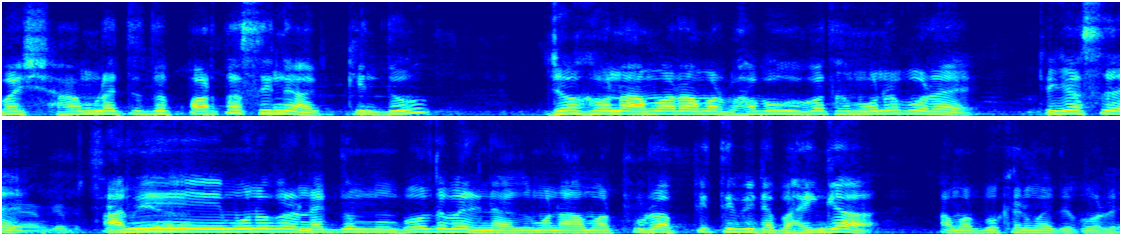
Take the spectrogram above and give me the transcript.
ভাই, সামলাইতে তো পারতাছি না, কিন্তু যখন আমার আমার ভাবুকের কথা মনে পড়ে, ঠিক আছে? আমি মনে করেন একদম বলতে পারি না মানে আমার পুরো পৃথিবীটা ভাঙ্গা আমার বুকের মধ্যে পড়ে।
